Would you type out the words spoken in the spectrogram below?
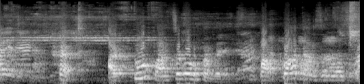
లేదు అట్టు పంచగా ఉంటుంది. పప్ప తలసగా ఉంటుంది.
